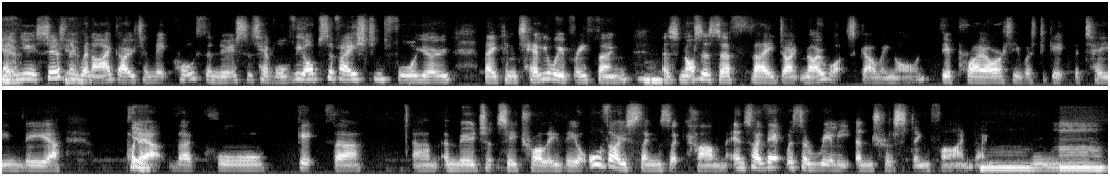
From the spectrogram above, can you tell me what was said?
Yeah. And you certainly, yeah. when I go to Met calls, the nurses have all the observations for you. They can tell you everything. Mm. It's not as if they don't know what's going on. Their priority was to get the team there, put yeah. out the call, get the um, emergency trolley there, all those things that come. And so that was a really interesting finding. Mm. Mm. mm.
